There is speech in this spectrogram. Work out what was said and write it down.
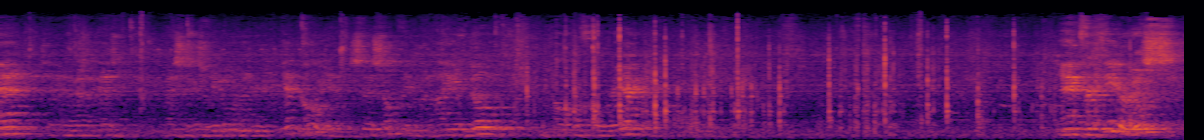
that, uh, as messages we don't under, yet know yet, it says something about how you build a powerful reactor. And for theorists,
